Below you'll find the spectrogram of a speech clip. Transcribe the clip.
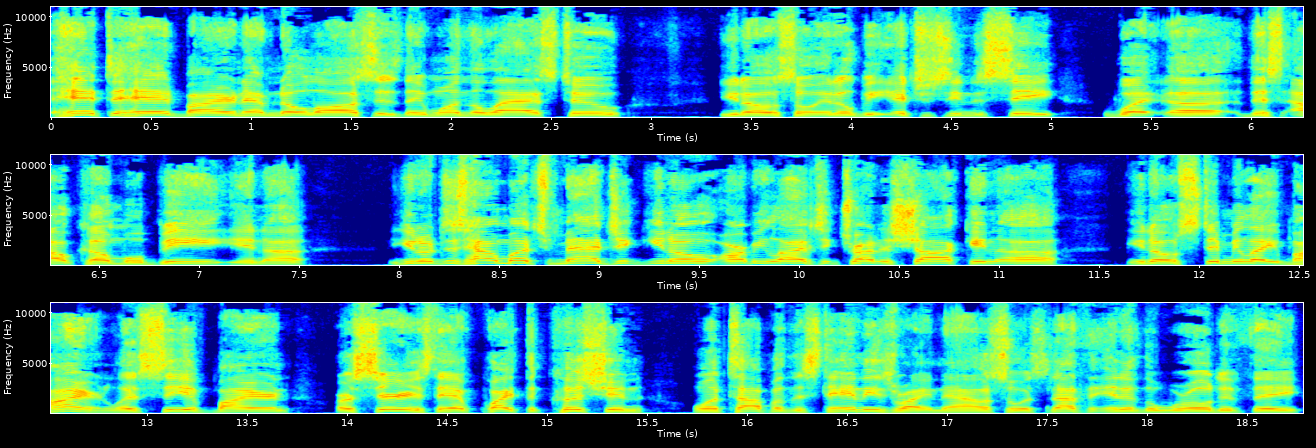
head to head, Bayern have no losses. They won the last two, you know. So it'll be interesting to see what uh, this outcome will be in uh, you know, just how much magic you know RB Leipzig try to shock and uh, you know, stimulate Bayern. Let's see if Bayern are serious. They have quite the cushion on top of the standings right now, so it's not the end of the world if they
